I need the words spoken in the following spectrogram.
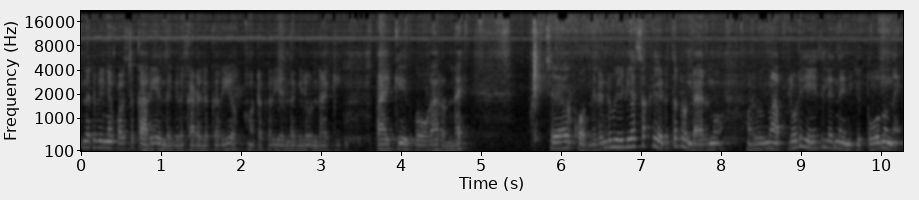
എന്നിട്ട് പിന്നെ കുറച്ച് കറി എന്തെങ്കിലും കടലക്കറിയോ മുട്ടക്കറിയോ എന്തെങ്കിലും ഉണ്ടാക്കി പാക്ക് ചെയ്ത് പോകാറുണ്ട്. കുറച്ച് ഒന്ന് രണ്ട് വീഡിയോസൊക്കെ എടുത്തിട്ടുണ്ടായിരുന്നു. അതൊന്നും അപ്ലോഡ് ചെയ്തില്ലെന്ന് എനിക്ക് തോന്നുന്നേ.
